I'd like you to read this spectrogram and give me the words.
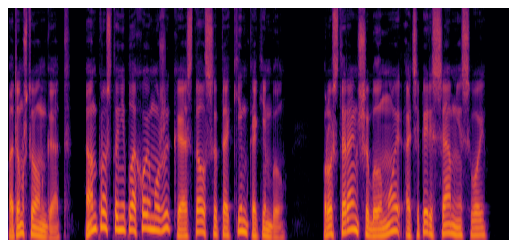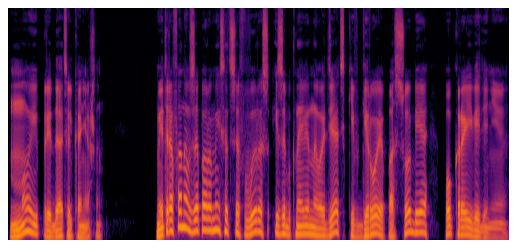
потом, что он гад. Он просто неплохой мужик и остался таким, каким был. Просто раньше был мой, а теперь сам не свой. Ну и предатель, конечно. Митрофанов за пару месяцев вырос из обыкновенного дядьки в героя пособия по краеведению,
